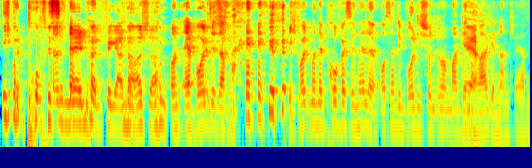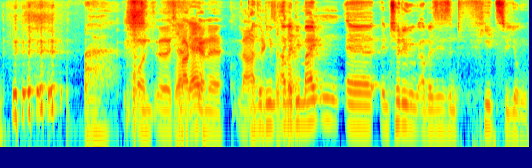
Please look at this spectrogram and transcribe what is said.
ich wollte professionell mal einen Finger in den Arsch haben. Und er wollte dabei. ich wollte mal eine professionelle. Außerdem wollte ich schon immer mal General Ja. genannt werden. Und äh, ich Ja, mag geil. gerne Latex. Aber die, aber die meinten, äh, Entschuldigung, aber sie sind viel zu jung.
